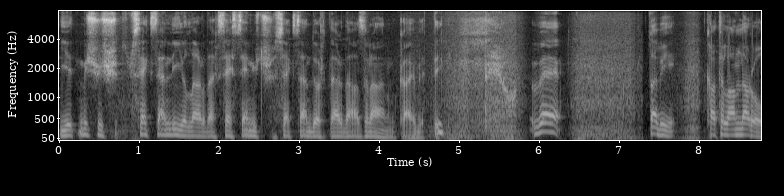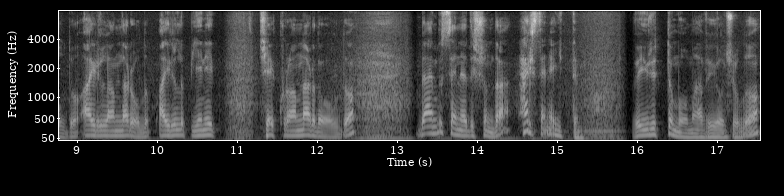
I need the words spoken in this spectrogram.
73 80'li yıllarda 83 84'lerde Azra Hanım kaybettik. Ve tabii katılanlar oldu, ayrılanlar oldu. Ayrılıp yeni şey kuranlar da oldu. Ben bu sene dışında her sene gittim ve yürüttüm o mavi yolculuğu.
